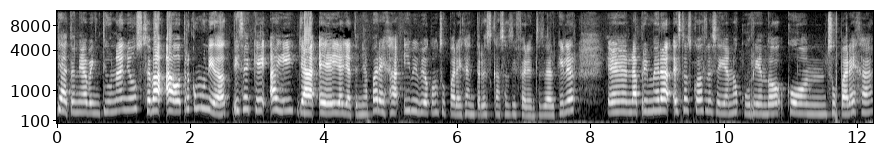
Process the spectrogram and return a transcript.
ya tenía 21 años, se va a otra comunidad, dice que ahí ya ella ya tenía pareja y vivió con su pareja en tres casas diferentes de alquiler. En la primera estas cosas le seguían ocurriendo con su pareja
